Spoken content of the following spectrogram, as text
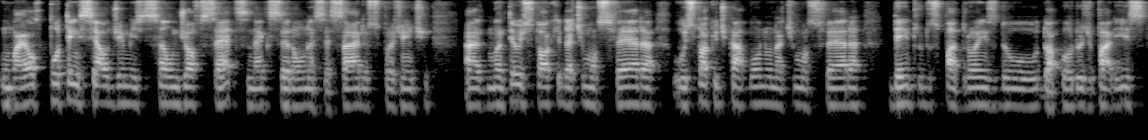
o maior potencial de emissão de offsets, né, que serão necessários para a gente manter o estoque da atmosfera, o estoque de carbono na atmosfera dentro dos padrões do, do Acordo de Paris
